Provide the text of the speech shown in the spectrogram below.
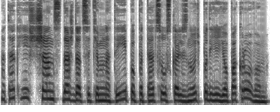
А так есть шанс дождаться темноты и попытаться ускользнуть под ее покровом.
